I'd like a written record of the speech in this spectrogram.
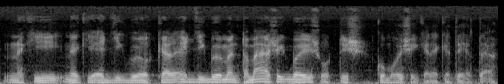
neki, neki egyikből, kell, egyikből ment a másikba, és ott is komoly sikereket ért el.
